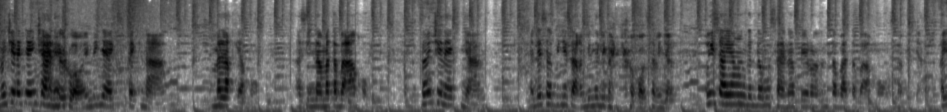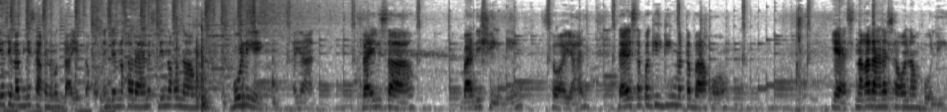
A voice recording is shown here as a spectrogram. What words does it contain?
nung chinek niya yung channel ko, hindi niya expect na malaki ako. As in, na mataba ako. So, nung chinek niya, and then sabi niya sa akin, binalikan niya ako, sabi niya, Uy, sayang ang ganda mo sana, pero ang taba-taba mo, sabi niya. Ayun, sinabi niya sa akin na mag-diet ako. And then, nakaranas din ako ng bullying. Ayan. Dahil sa body shaming. So, ayan. Dahil sa pagiging mataba ko, yes, nakaranas ako ng bully.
